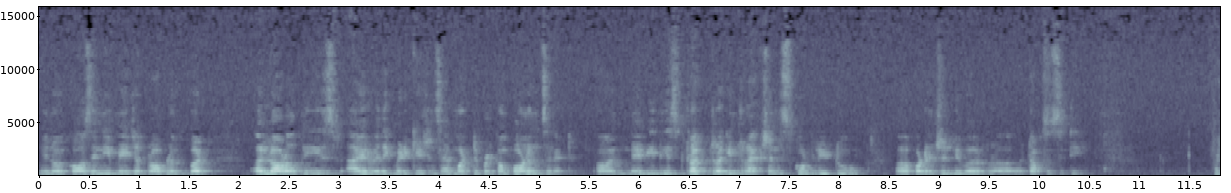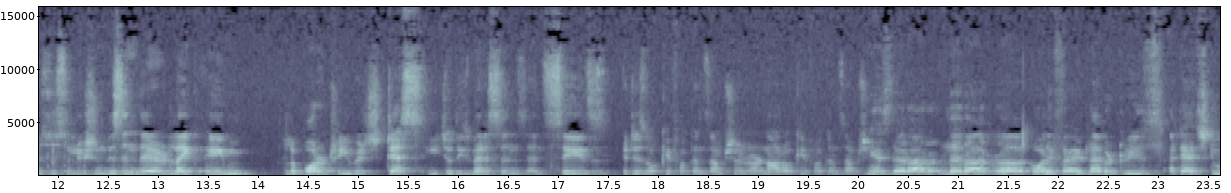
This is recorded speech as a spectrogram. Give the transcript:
you know, cause any major problem. But a lot of these Ayurvedic medications have multiple components in it, and maybe these drug-drug interactions could lead to uh, potential liver uh, toxicity. What is the solution? Isn't there like a laboratory which tests each of these medicines and says it is okay for consumption or not okay for consumption? Yes, there are there are uh, qualified laboratories attached to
